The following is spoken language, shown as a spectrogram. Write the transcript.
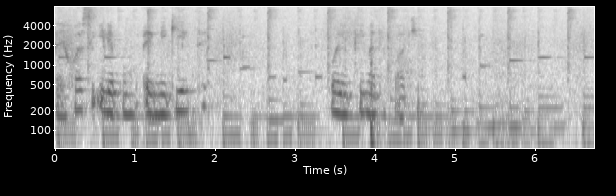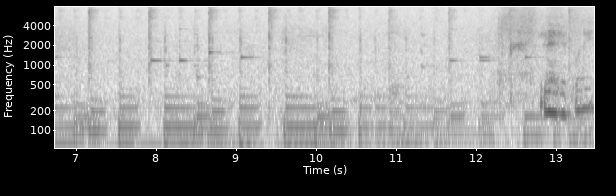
La dejo así y le pongo el Mickey este por encima, tipo aquí. Y la le pone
